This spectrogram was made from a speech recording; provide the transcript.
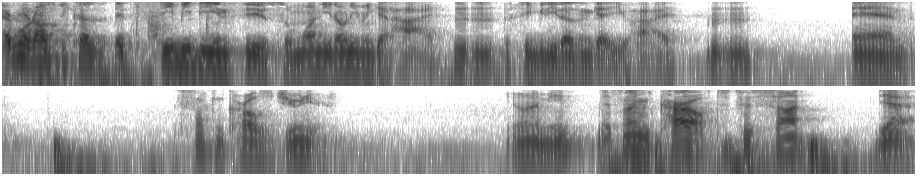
everyone else because it's CBD infused. So one, you don't even get high because CBD doesn't get you high, Mm-mm. And it's fucking Carl's Jr. You know what I mean? it's not even Carl. It's his son. Yeah.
